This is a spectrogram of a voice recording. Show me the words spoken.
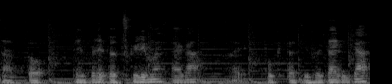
ざっとテンプレートを作りましたが、はい。僕たち2人が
